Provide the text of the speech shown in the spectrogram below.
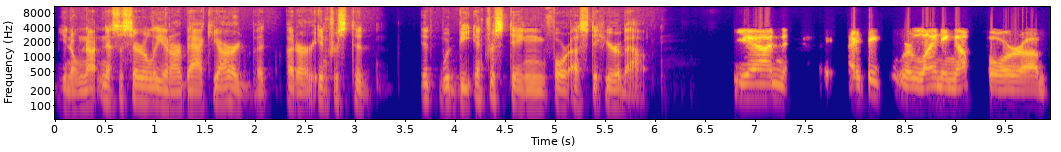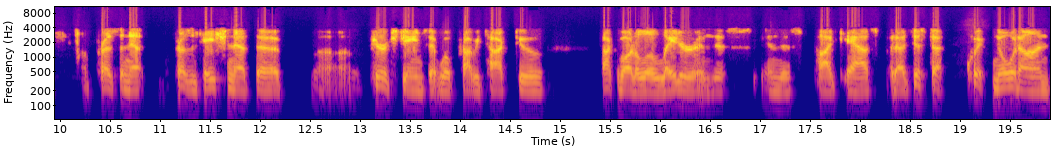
You know, not necessarily in our backyard, but but are interested. It would be interesting for us to hear about. Yeah, and I think we're lining up for um, a present, presentation at the uh, Peer Exchange that we'll probably talk to talk about a little later in this in this podcast. But uh, just a quick note on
